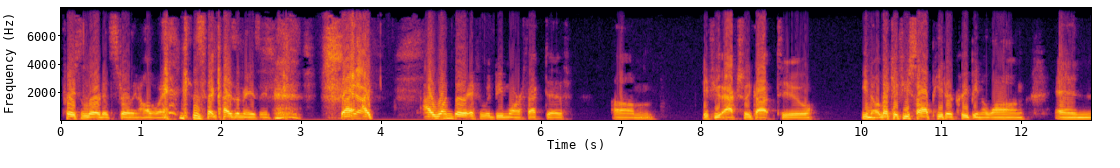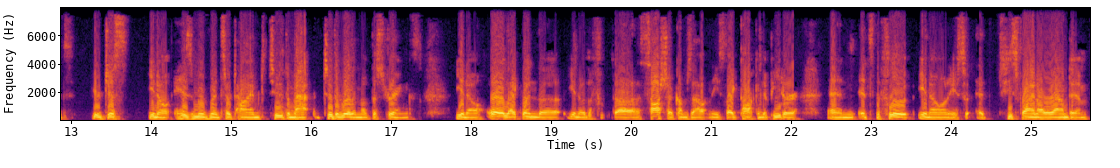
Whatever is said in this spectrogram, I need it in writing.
praise the Lord, it's Sterling Holloway because that guy's amazing. But Yeah. I I wonder if it would be more effective um, if you actually got to you know, like if you saw Peter creeping along and you're just, you know, his movements are timed to the mat to the rhythm of the strings, you know, or like when the, you know, the uh, Sasha comes out and he's like talking to Peter and it's the flute, you know, and he's it, she's flying all around him,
